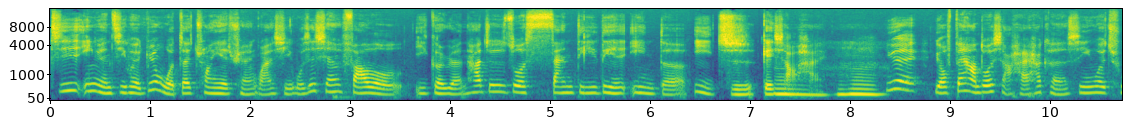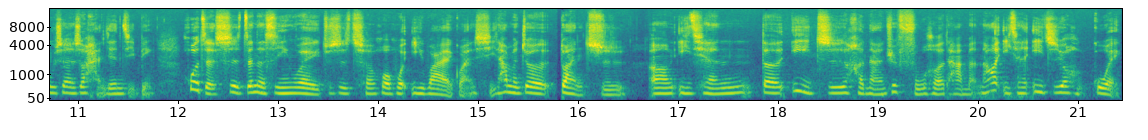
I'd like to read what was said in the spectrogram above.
其实因缘际会，因为我在创业圈关系，我是先 follow 一个人，他就是做三 D 列印的义肢给小孩。嗯，因为有非常多小孩，他可能是因为出生的时候罕见疾病，或者是真的是因为就是车祸或意外的关系，他们就断肢。嗯，以前的义肢很难去符合他们，然后以前义肢又很贵，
